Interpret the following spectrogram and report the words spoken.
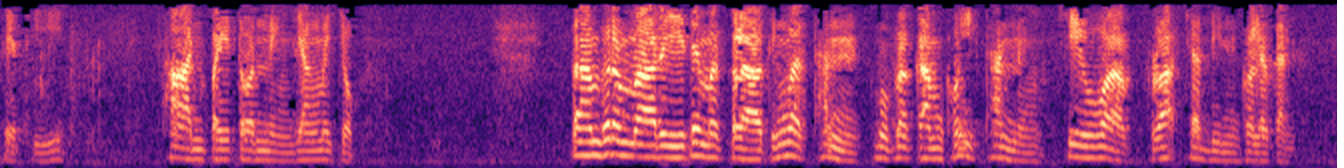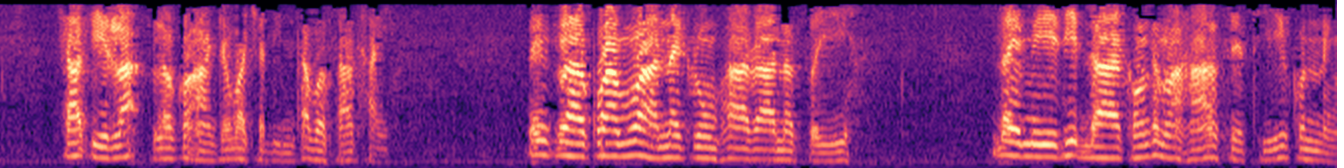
เศรษฐี ผ่านไปตอนหนึ่งยังไม่จบ ตามพระบารีได้มากล่าวถึงว่าท่านบุพกรรมของอีกท่านหนึ่ง ชื่อว่าพระชดินก็แล้วกัน ชาติละเราก็อ่านจะว่าชดินถ้าภาษาไทยได้กล่าวความว่าในกรุงพาราณสี ได้มีทิดาของธรรมหาเศรษฐีคนหนึ่ง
